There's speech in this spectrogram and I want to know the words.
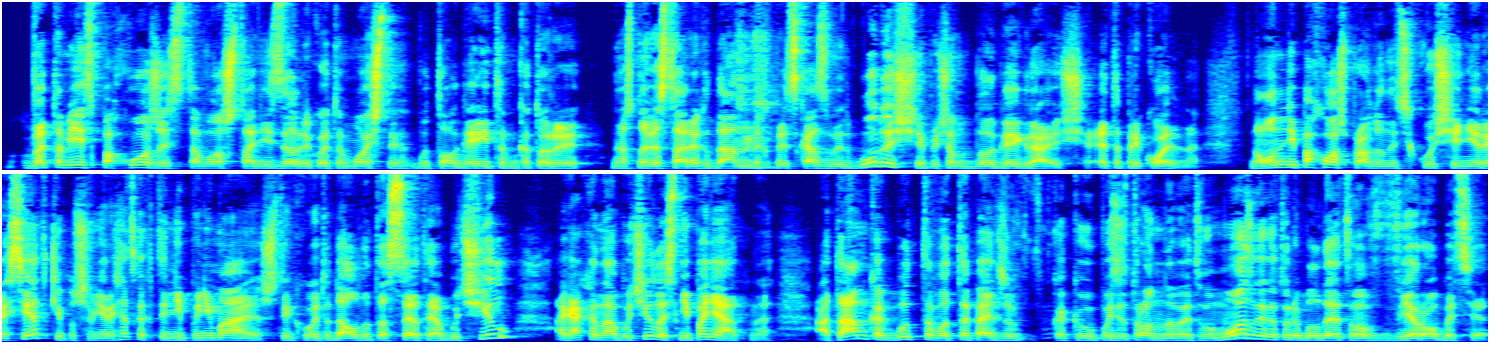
в этом есть похожесть того, что они сделали какой-то мощный как будто алгоритм, который на основе старых данных предсказывает будущее, причем долгоиграющее. Это прикольно. Но он не похож, правда, на текущие нейросетки, потому что в нейросетках ты не понимаешь, ты какой-то дал датасет и обучил, а как она обучилась, непонятно. А там как будто вот опять же, как и у позитронного этого мозга, который был до этого в Я-роботе,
